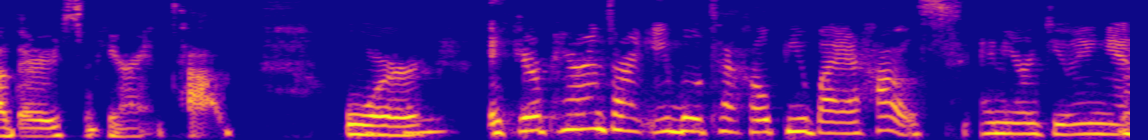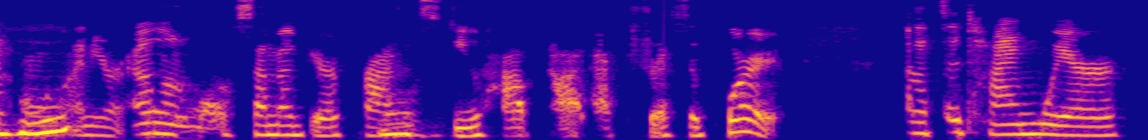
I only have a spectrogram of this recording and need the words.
others' parents have. Or mm-hmm. if your parents aren't able to help you buy a house and you're doing it mm-hmm. on your own, while some of your friends do have that extra support, that's a time where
